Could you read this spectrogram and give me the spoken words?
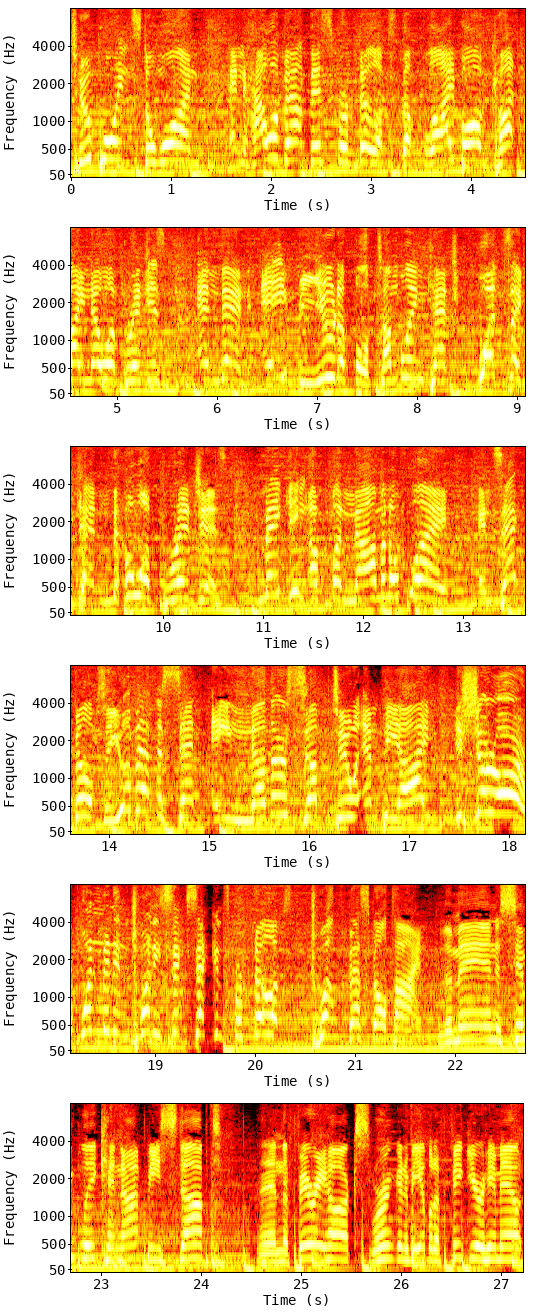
two points to one. And how about this for Phillips? The fly ball caught by Noah Bridges, and then a beautiful tumbling catch once again. Noah Bridges making a phenomenal play. And Zach Phillips, are you about to set another sub two MPI? You sure are. One minute and 26 seconds for Phillips, 12th best all time. The man simply cannot be stopped. And the Ferry Hawks weren't going to be able to figure him out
